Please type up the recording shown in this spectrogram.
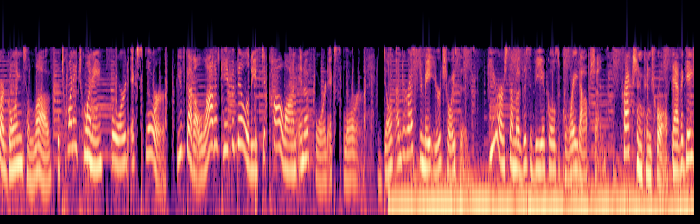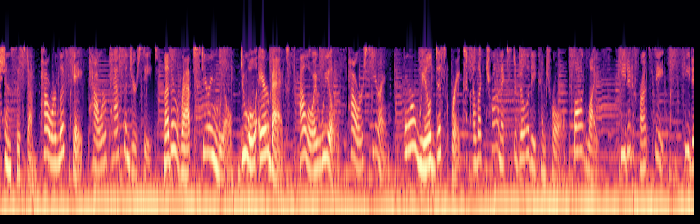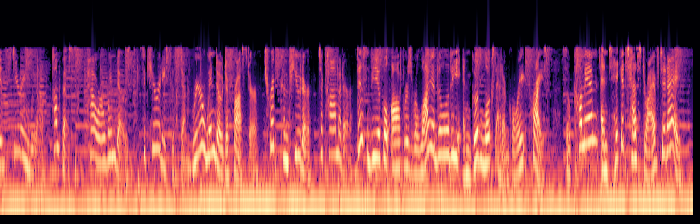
are going to love the 2020 Ford Explorer. You've got a lot of capabilities to call on in a Ford Explorer. Don't underestimate your choices. Here are some of this vehicle's great options. Traction control, navigation system, power liftgate, power passenger seat, leather wrapped steering wheel, dual airbags, alloy wheels, power steering, four wheel disc brakes, electronic stability control, fog lights, heated front seats, heated steering wheel, compass, power windows, security system, rear window defroster, trip computer, tachometer. This vehicle offers reliability and good looks at a great price. So come in and take a test drive today.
